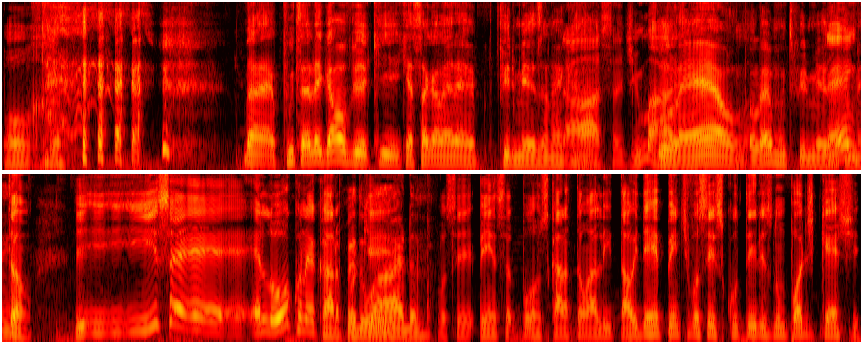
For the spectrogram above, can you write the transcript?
Porra. É, putz, é legal ver que, que essa galera é firmeza, né, cara? Nossa, demais. o Léo. O Léo é muito firmeza É, também. então. E, e- e isso é, é, é louco, né, cara? Porque Eduardo. você pensa, pô, os caras estão ali e tal, e de repente você escuta eles num podcast,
